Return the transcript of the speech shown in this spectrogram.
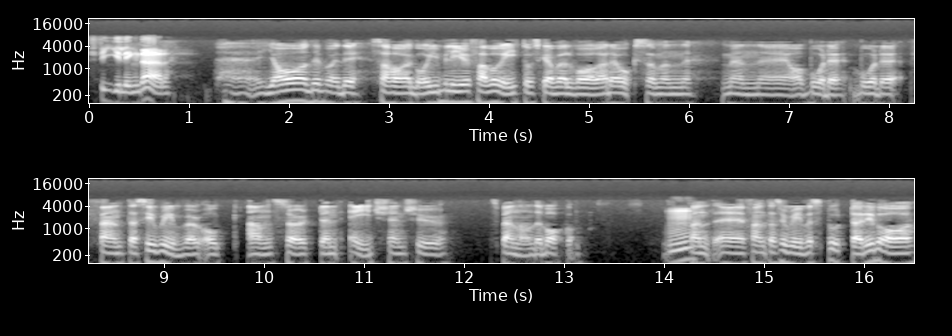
feeling där? Ja, det var det. Sahara Goy blir ju favorit och ska väl vara det också men men eh, ja, både, både Fantasy River och Uncertain Age känns ju spännande bakom. Mm. Fan, eh, Fantasy River spurtade ju bra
